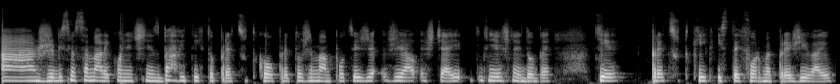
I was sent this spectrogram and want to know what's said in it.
a že by sme sa mali konečne zbaviť týchto predsudkov, pretože mám pocit, že žiaľ ešte aj v dnešnej dobe tie predsudky v istej forme prežívajú.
